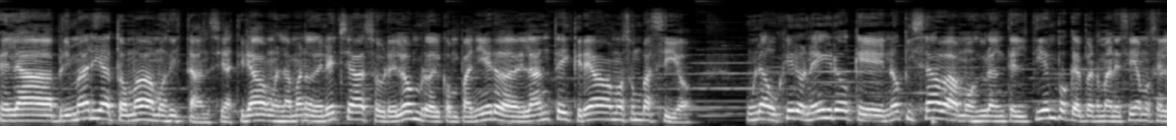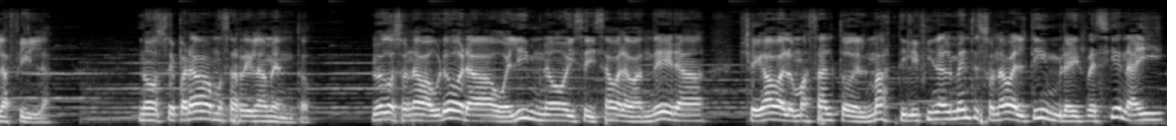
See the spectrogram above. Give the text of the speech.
En la primaria tomábamos distancia, tirábamos la mano derecha sobre el hombro del compañero de adelante y creábamos un vacío, un agujero negro que no pisábamos durante el tiempo que permanecíamos en la fila. Nos separábamos a reglamento. Luego sonaba Aurora o el himno y se izaba la bandera, llegaba a lo más alto del mástil y finalmente sonaba el timbre y recién ahí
